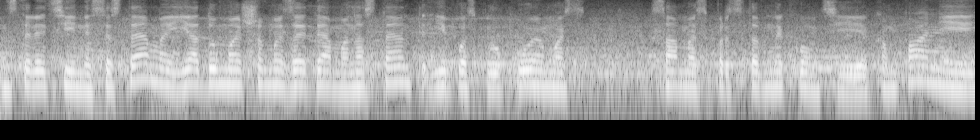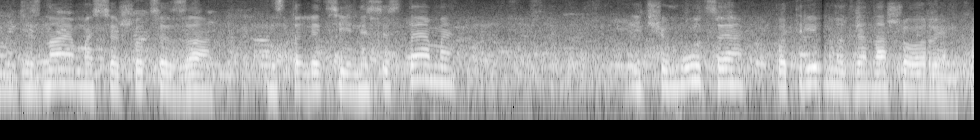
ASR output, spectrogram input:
інсталяційні системи. Я думаю, що ми зайдемо на стенд і поспілкуємось саме з представником цієї компанії і дізнаємося, що це за інсталяційні системи і чому це потрібно для нашого ринку.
